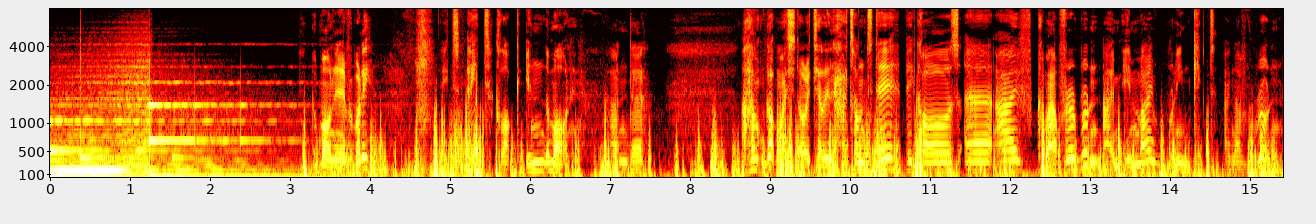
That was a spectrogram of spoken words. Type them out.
Good morning everybody. It's 8 o'clock in the morning and uh, I haven't got my storytelling hat on today because uh, I've come out for a run. I'm in my running kit and I've run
